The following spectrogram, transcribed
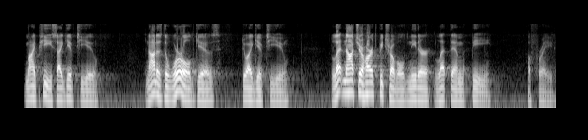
my peace I give to you. Not as the world gives, do I give to you. Let not your hearts be troubled, neither let them be afraid.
